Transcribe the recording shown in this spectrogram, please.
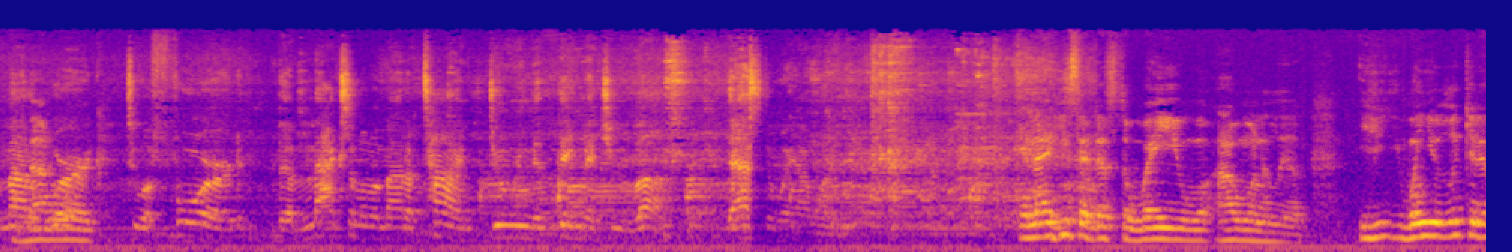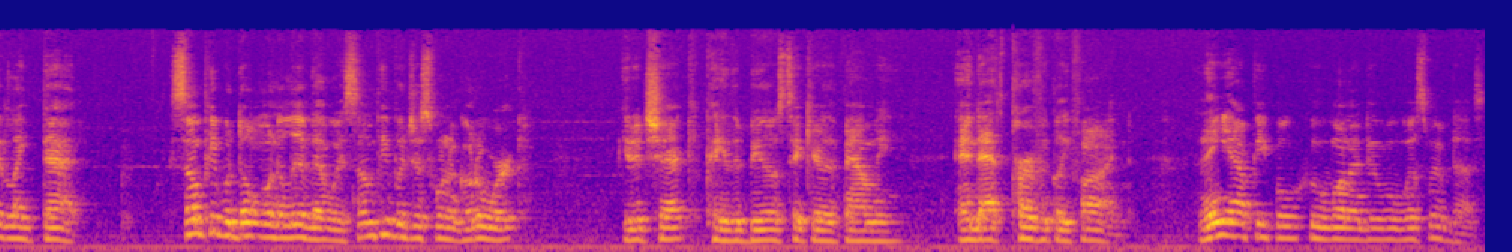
amount Amount of of work work. to afford the maximum amount of time doing the thing that you love. That's the way I want to live. And he said that's the way you i want to live. You, when you look at it like that some people don't want to live that way. Some people just want to go to work get a check pay the bills take care of the family and that's perfectly fine. Then you have people who want to do what will smith does.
